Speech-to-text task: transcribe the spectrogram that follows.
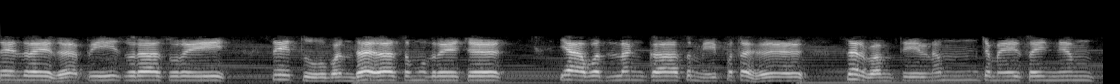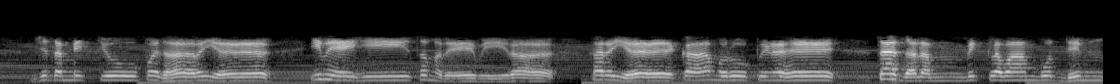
सेन्द्रैरपि सुरासुरै सेतु बन्धः समुद्रे च। यावत् लङ्का समीपतः सर्वं तीर्णं च मे सैन्यम् जितमित्युपधारय। इमे हि समरे वीरा हरय कामरूपिणः। तदलं विक्लवां बुद्धिम्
